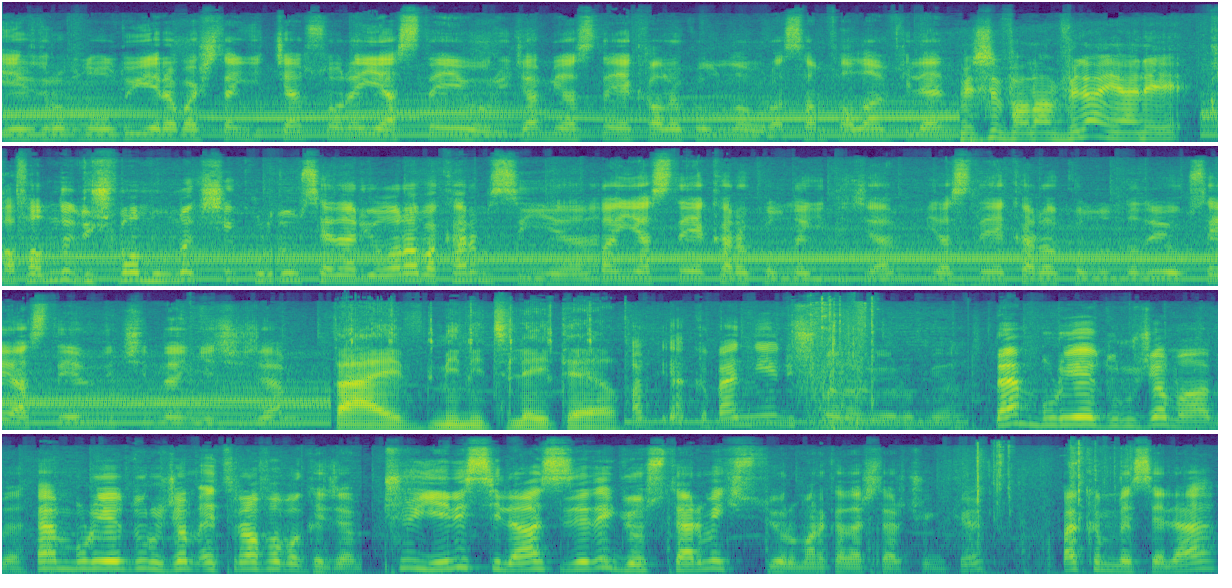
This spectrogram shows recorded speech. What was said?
Airdrop'un olduğu yere baştan gideceğim. Sonra Yasna'ya uğrayacağım. Yasna'ya karakoluna uğrasam falan filan. Mesi falan filan yani Kafamda düşman bulmak için kurduğum senaryolara bakar mısın ya? Ben Yasna'ya karakoluna gideceğim. Yasna'ya karakolunda da yoksa Yasna'nın içinden geçeceğim. Five minutes later. Abi bir dakika ben niye düşman arıyorum ya? Ben buraya duracağım abi. Ben buraya duracağım etrafa bakacağım. Şu yeni silahı size de göstermek istiyorum arkadaşlar çünkü. Bakın mesela.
